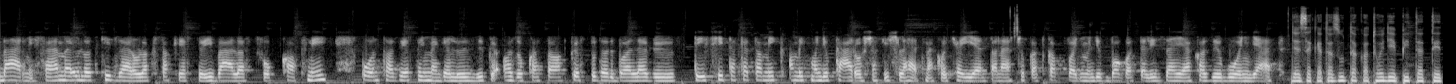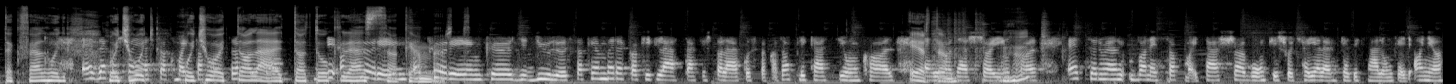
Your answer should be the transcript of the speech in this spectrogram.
bármi felmerül, ott kizárólag szakértői választ fog kapni, pont azért, hogy megelőzzük azokat a köztudatban levő tévhiteket, amik, amik mondjuk károsak is lehetnek, hogyha ilyen tanácsokat kap, vagy mondjuk bagatelizálják az ő gondját. De ezeket az utakat hogy építettétek fel, hogy Ezek hogy, hogy, hogy, hogy találtatok rá szakembert? A körénk gyűlő szakemberek, akik látták és találkoztak az applikációnkkal, Értem. előadásainkkal. Uh-huh. Egyszerűen van egy szakmai társágunk is, hogyha jelentkezik nálunk egy anya,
